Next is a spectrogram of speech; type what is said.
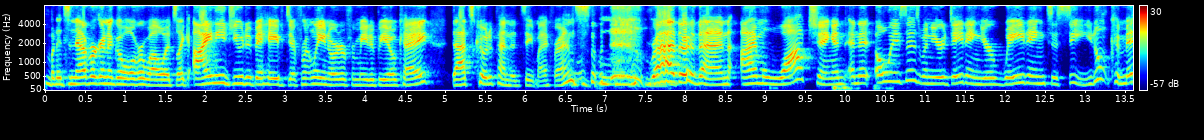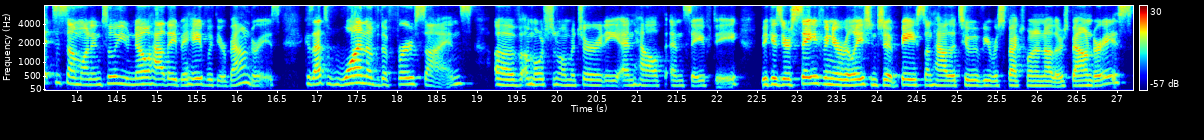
but it's never going to go over well. It's like, I need you to behave differently in order for me to be okay. That's codependency, my friends. Rather than I'm watching, and, and it always is when you're dating, you're waiting to see. You don't commit to someone until you know how they behave with your boundaries, because that's one of the first signs of emotional maturity and health and safety, because you're safe in your relationship based on how the two of you respect one another's boundaries.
